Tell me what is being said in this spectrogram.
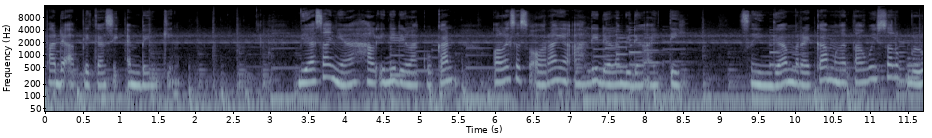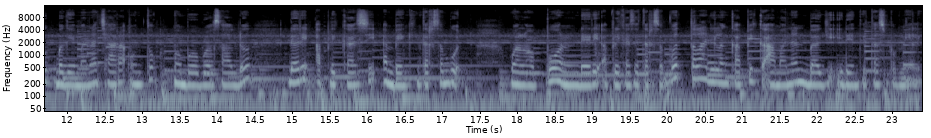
pada aplikasi m-banking. Biasanya hal ini dilakukan oleh seseorang yang ahli dalam bidang IT, sehingga mereka mengetahui seluk-beluk bagaimana cara untuk membobol saldo dari aplikasi m-banking tersebut walaupun dari aplikasi tersebut telah dilengkapi keamanan bagi identitas pemilik.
